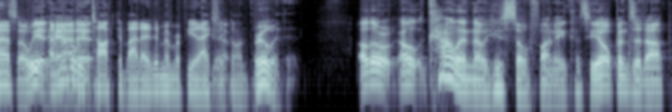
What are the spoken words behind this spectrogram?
think so. We had I remember we it. talked about it. I didn't remember if you had actually Yeah. gone through with it. Although oh, Colin though he's so funny because he opens it up,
